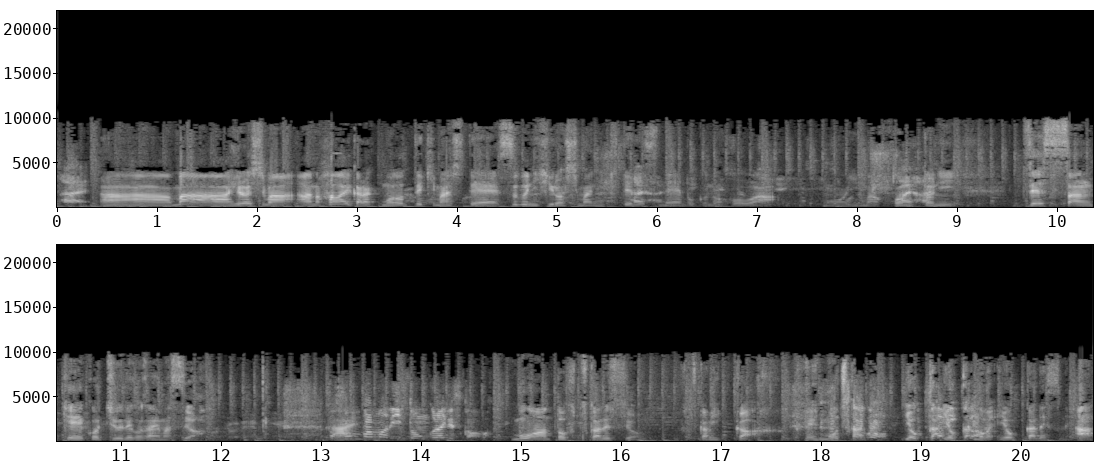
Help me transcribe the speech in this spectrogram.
はい。あーまあ広島あのハワイから戻ってきましてすぐに広島に来てですね、僕の方は。もう今本当に絶賛稽古中でございますよ。はい本番までどんぐらいですか？もうあと2日ですよ。2日3日。え もうちょっと4日4日。ごめん4日ですね。あ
